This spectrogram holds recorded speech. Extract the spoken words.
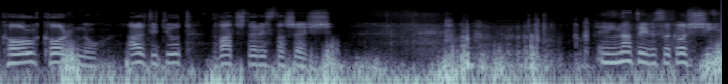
Col Cornu. Altitude 2406. I na tej wysokości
